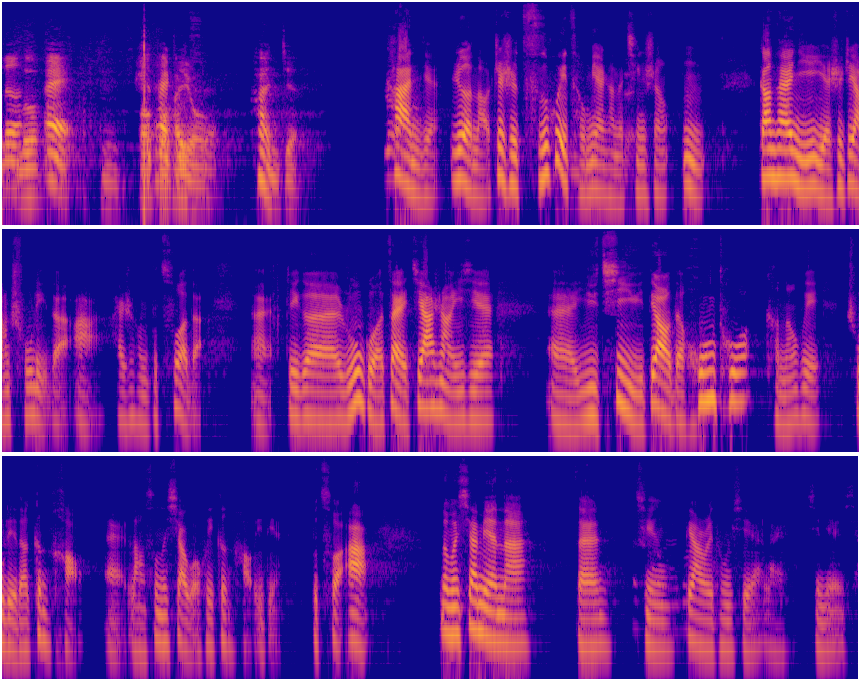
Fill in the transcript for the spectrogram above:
了，了，哎，嗯，包括还有看见，看见热闹，这是词汇层面上的轻声，嗯，刚才你也是这样处理的啊，还是很不错的，哎，这个如果再加上一些，呃，语气语调的烘托，可能会处理的更好，哎，朗诵的效果会更好一点。不错啊，那么下面呢，咱请第二位同学来训练一下。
